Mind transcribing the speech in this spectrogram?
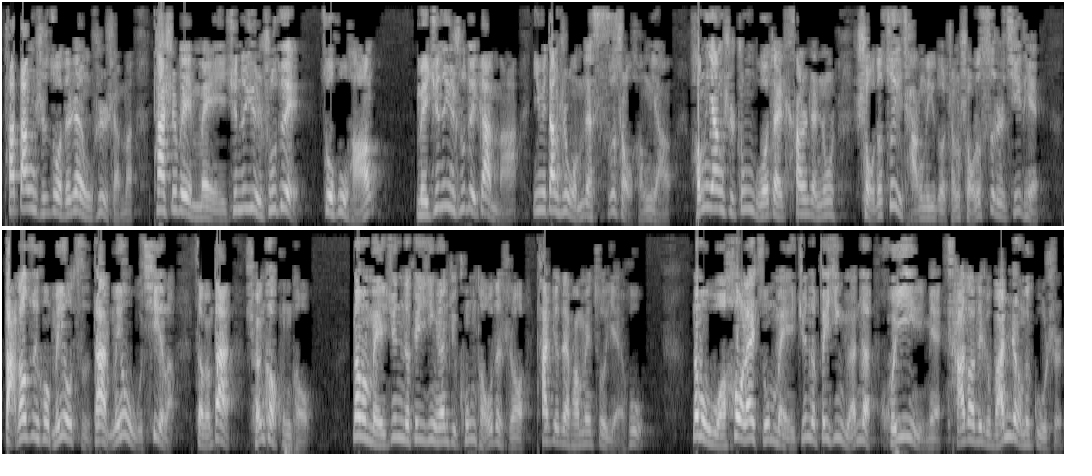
他当时做的任务是什么？他是为美军的运输队做护航。美军的运输队干嘛？因为当时我们在死守衡阳，衡阳是中国在抗日战争中守的最长的一座城，守了四十七天，打到最后没有子弹，没有武器了，怎么办？全靠空投。那么美军的飞行员去空投的时候，他就在旁边做掩护。那么我后来从美军的飞行员的回忆里面查到这个完整的故事。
